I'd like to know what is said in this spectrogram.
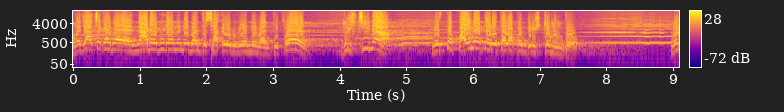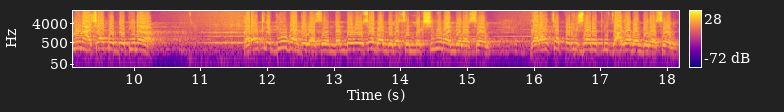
म्हणजे असं काय बाय नाड्या बिड्यानं नाही बांधते साखळी वगैरे नाही बांधते पण दृष्टीना नुसतं पाहिलं तरी त्याला आपण दृष्ट म्हणतो. म्हणून अशा पद्धतीनं घरातलं देव बांधेल असेल धंदा व्यवसाय बांधेल असेल लक्ष्मी बांधेल असेल घराच्या परिसरातली जागा बांधेल असेल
